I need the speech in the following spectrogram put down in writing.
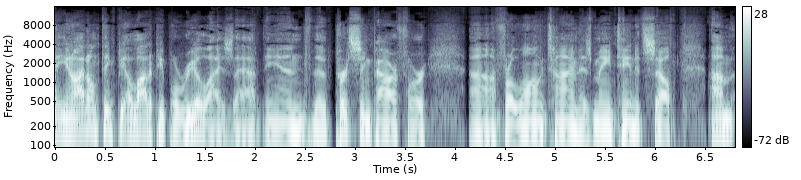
you know, I don't think a lot of people realize that, and the purchasing power for uh, for a long time has maintained itself. Um,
